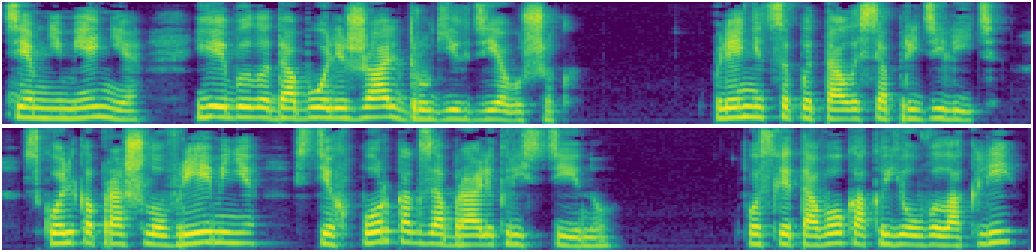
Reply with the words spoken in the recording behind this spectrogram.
Тем не менее, ей было до боли жаль других девушек. Пленница пыталась определить, сколько прошло времени с тех пор, как забрали Кристину. После того, как ее уволокли,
